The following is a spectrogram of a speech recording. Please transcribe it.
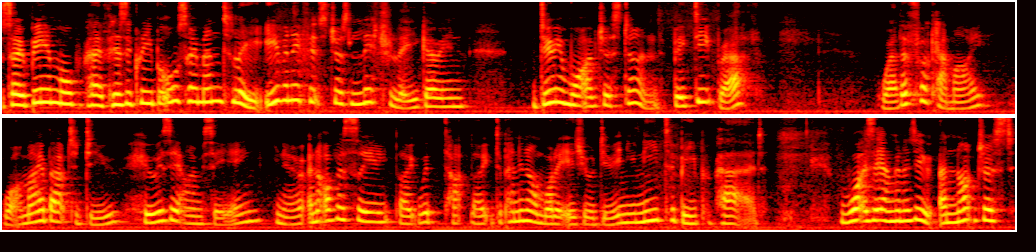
So being more prepared physically but also mentally, even if it's just literally going doing what I've just done. Big deep breath. Where the fuck am I? What am I about to do? Who is it I'm seeing? You know, and obviously like with ta- like depending on what it is you're doing, you need to be prepared. What is it I'm going to do? And not just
